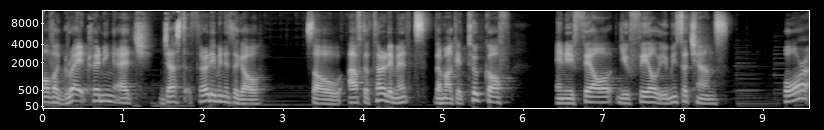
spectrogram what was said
of a great trading edge just 30 minutes ago. So after 30 minutes, the market took off and you feel you feel you missed a chance. Or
